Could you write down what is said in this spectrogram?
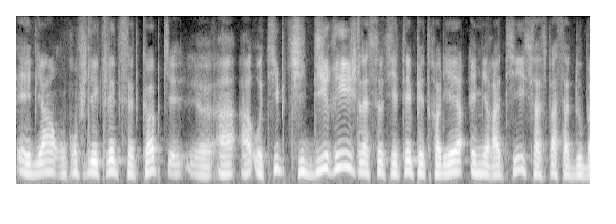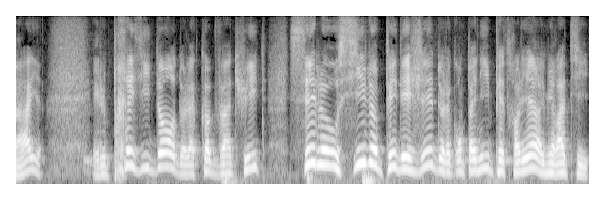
eh bien, on confie les clés de cette COP euh, au type qui dirige la société pétrolière émirati. Ça se passe à Dubaï. Et le président de la COP 28, c'est aussi le PDG de la compagnie pétrolière émirati.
